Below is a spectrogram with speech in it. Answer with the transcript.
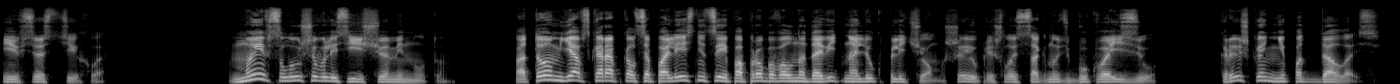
и все стихло. Мы вслушивались еще минуту. Потом я вскарабкался по лестнице и попробовал надавить на люк плечом. Шею пришлось согнуть буква «Изю». Крышка не поддалась.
